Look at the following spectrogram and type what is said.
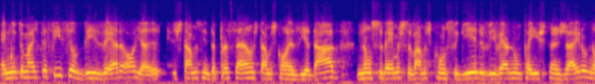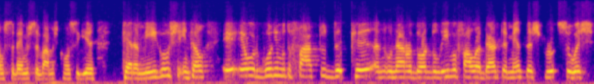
É muito mais difícil dizer, olha, estamos em depressão, estamos com ansiedade, não sabemos se vamos conseguir viver num país estrangeiro, não sabemos se vamos conseguir ter amigos. Então, eu, orgulho-me do facto de que o narrador do livro fala abertamente das suas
